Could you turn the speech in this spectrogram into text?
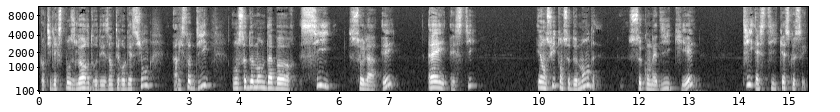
quand il expose l'ordre des interrogations, Aristote dit on se demande d'abord si cela est, ei esti, et ensuite on se demande ce qu'on a dit qui est, ti esti, qu'est-ce que c'est?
